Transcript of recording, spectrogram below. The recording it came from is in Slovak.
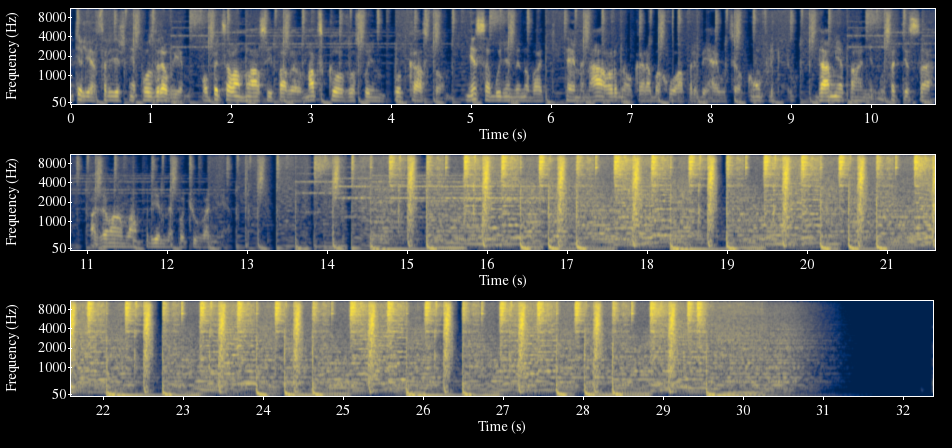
Priatelia, srdečne pozdravujem. Opäť sa vám hlási Pavel Macko so svojím podcastom. Dnes sa budem venovať téme Náhorného Karabachu a prebiehajúceho konfliktu. Dámy a páni, usaďte sa a želám vám príjemné počúvanie.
